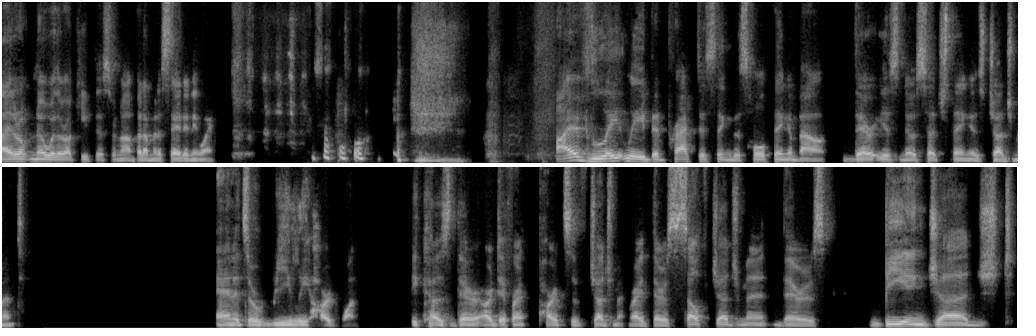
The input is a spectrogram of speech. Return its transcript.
i don't know whether i'll keep this or not but i'm going to say it anyway I've lately been practicing this whole thing about there is no such thing as judgment. And it's a really hard one because there are different parts of judgment, right? There's self judgment, there's being judged,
